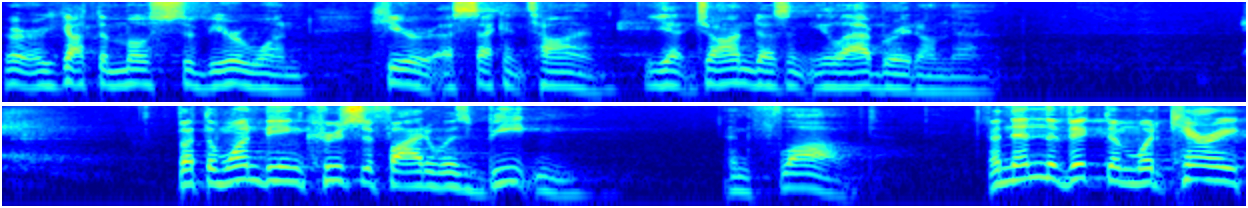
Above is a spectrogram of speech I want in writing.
or he got the most severe one here a second time. Yet John doesn't elaborate on that. But the one being crucified was beaten and flogged. And then the victim would carry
